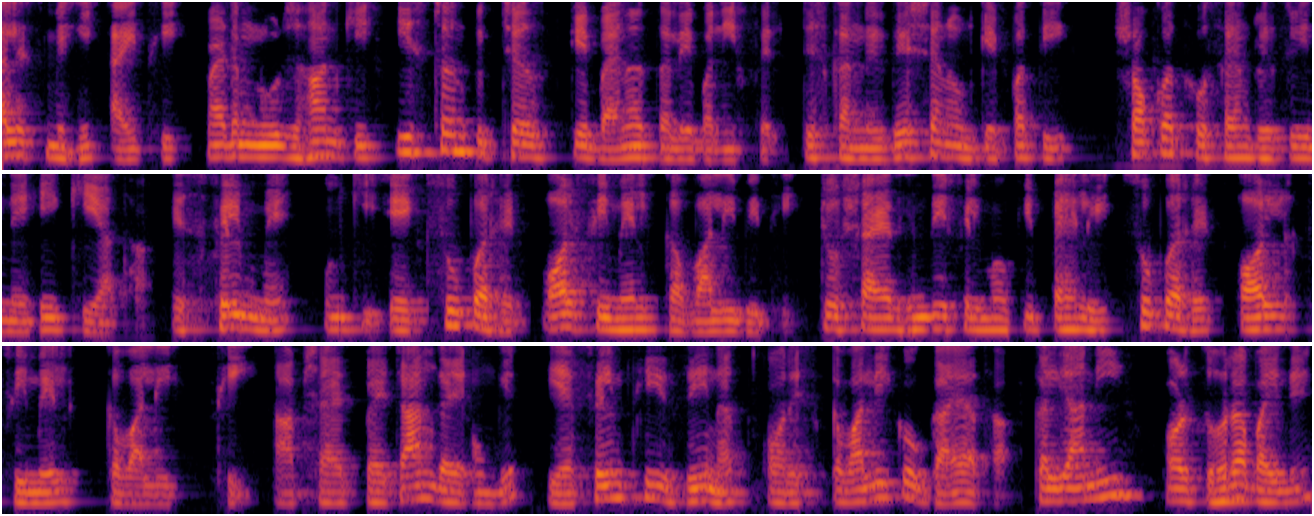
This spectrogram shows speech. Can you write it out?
उन्नीस में ही आई थी। मैडम नूरजहान की ईस्टर्न पिक्चर्स के बैनर तले बनी फ़िल्म, जिसका निर्देशन उनके पति शौकत हुसैन रिजवी ने ही किया था। इस फ़िल्म में उनकी एक सुपरहिट ऑल फीमेल कवाली भी थी, जो शायद हिंदी फ़िल्मों की पहली सुपरहिट ऑल फीमेल कवाली थी। आप शायद पहचान गए होंगे, यह फ़िल्म थी जीनत और इस कवाली को गाया था कल्याणी और जोहराबाई ने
